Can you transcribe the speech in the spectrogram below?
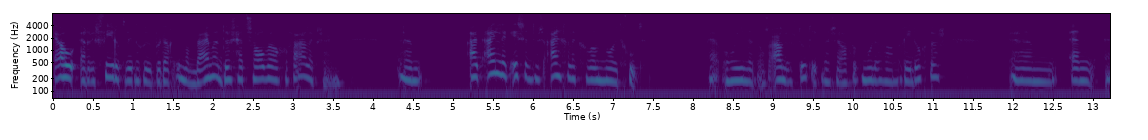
oh, er is 24 uur per dag iemand bij me, dus het zal wel gevaarlijk zijn. Um, uiteindelijk is het dus eigenlijk gewoon nooit goed. Hè, hoe je het als ouders doet. Ik ben zelf ook moeder van drie dochters. En uh,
